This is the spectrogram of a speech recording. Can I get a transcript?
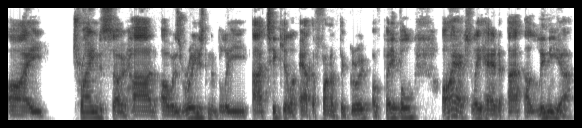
I trained so hard, I was reasonably articulate out the front of the group of people. I actually had a, a linear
